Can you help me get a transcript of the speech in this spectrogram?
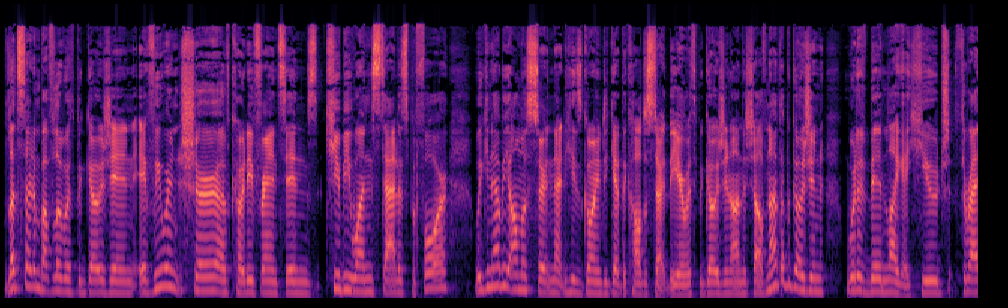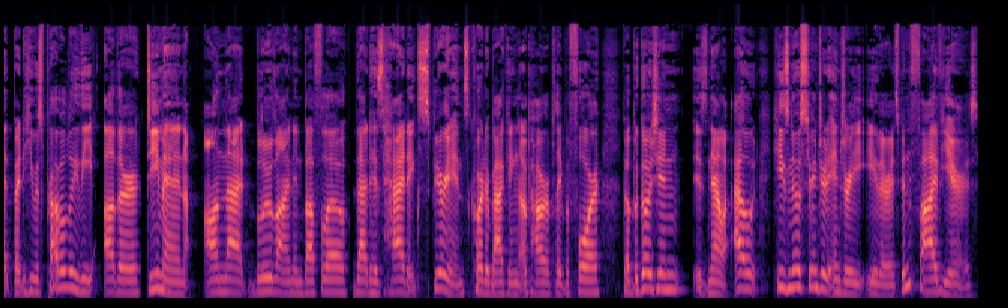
Let's start in Buffalo with Bogosian. If we weren't sure of Cody Franson's QB1 status before, we can now be almost certain that he's going to get the call to start the year with Bogosian on the shelf. Not that Bogosian would have been like a huge threat, but he was probably the other D-man on that blue line in Buffalo that has had experience quarterbacking a power play before. But Bogosian is now out. He's no stranger to injury either. It's been five years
